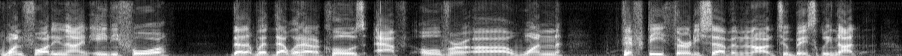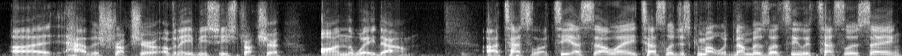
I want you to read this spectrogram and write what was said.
149.84. That would, that would have to close after, over uh, 150.37 in order to basically not uh, have a structure of an ABC structure on the way down. Uh, Tesla, TSLA, Tesla just come out with numbers. Let's see what Tesla is saying.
